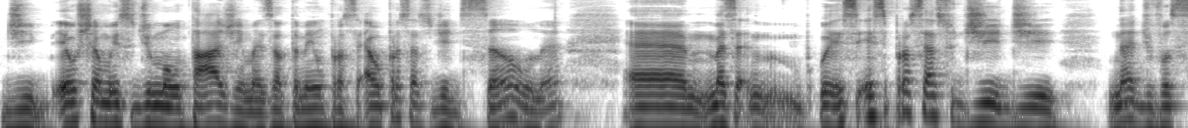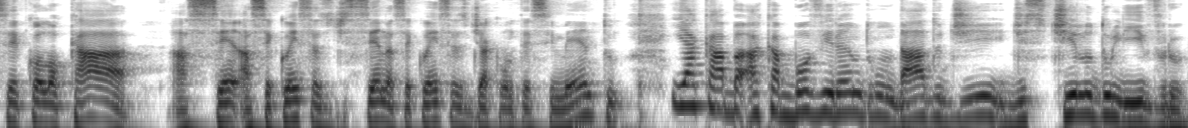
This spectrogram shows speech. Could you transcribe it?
de. Eu chamo isso de montagem, mas é também um processo. É o um processo de edição, né? É, mas é, esse, esse processo de, de, né, de você colocar as, as sequências de cena, as sequências de acontecimento, e acaba, acabou virando um dado de, de estilo do livro.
